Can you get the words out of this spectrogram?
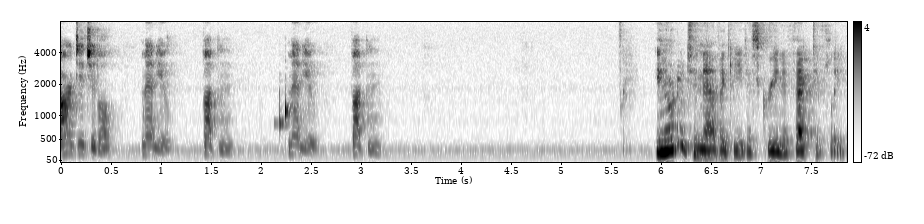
R Digital. Menu. Button. Menu. Button. In order to navigate a screen effectively,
